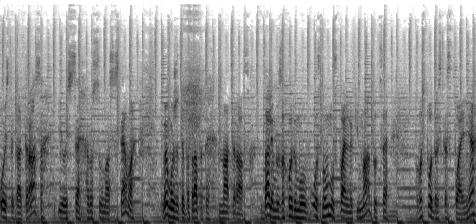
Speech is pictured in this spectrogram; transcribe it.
Ось така тераса, і ось ця розсувна система. Ви можете потрапити на терасу. Далі ми заходимо в основну спальну кімнату. Це господарська спальня.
